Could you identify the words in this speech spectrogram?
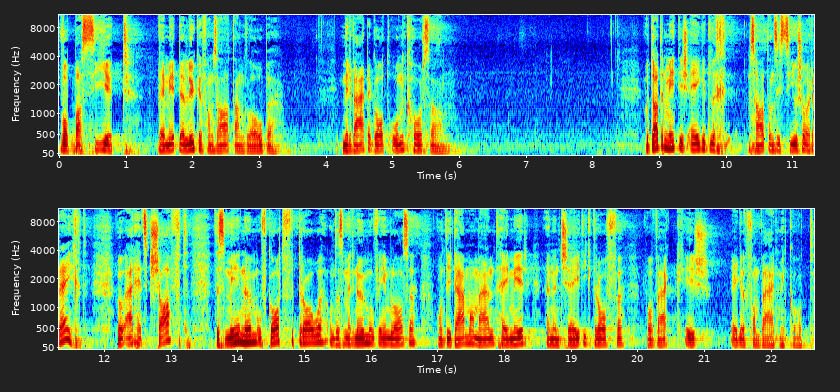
das passiert, wenn wir den Lügen vom Satan glauben. Wir werden Gott ungehorsam. Und damit ist eigentlich Satan sein Ziel schon erreicht. Weil er hat es geschafft, dass wir nicht mehr auf Gott vertrauen und dass wir nicht mehr auf ihn hören. Und in diesem Moment haben wir eine Entscheidung getroffen, die weg ist, eigentlich vom Weg mit Gott.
